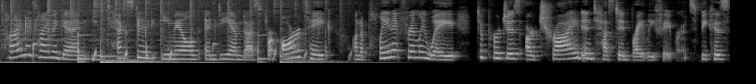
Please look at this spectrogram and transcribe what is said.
time and time again, you texted, emailed, and DM'd us for our take on a planet friendly way to purchase our tried and tested Brightly favorites. Because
